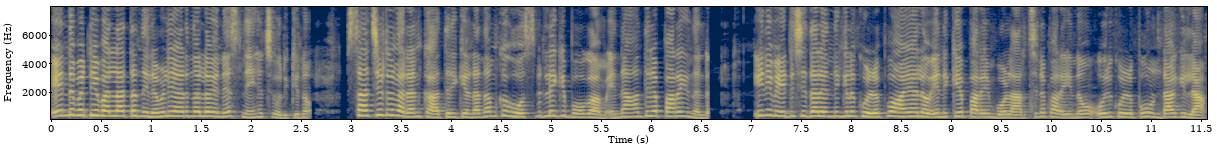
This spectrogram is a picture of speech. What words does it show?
എന്ത് പറ്റിയ വല്ലാത്ത നിലവിളിയായിരുന്നല്ലോ എന്ന് സ്നേഹ ചോദിക്കുന്നു. സച്ചേട്ടൻ വരാൻ കാത്തിരിക്കേണ്ട. നമുക്ക് ഹോസ്പിറ്റലിലേക്ക് പോകാം എന്ന് ആതിര പറയുന്നുണ്ട്. ഇനി വെയിറ്റ് ചെയ്താൽ എന്തെങ്കിലും കുഴപ്പമായാലോ എന്നൊക്കെ പറയുമ്പോൾ അർച്ചന പറയുന്നു. ഒരു കുഴപ്പവും ഉണ്ടാകില്ല.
